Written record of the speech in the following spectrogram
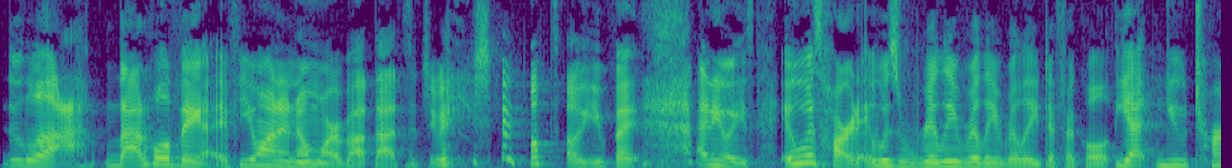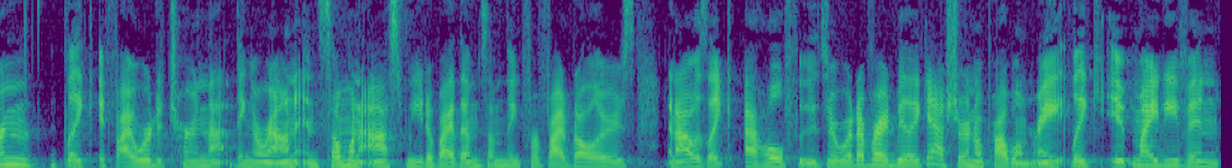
blah, that whole thing if you want to know more about that situation i'll tell you. But anyways it was hard. It was really really really difficult. Yet you turn like if i were to turn that thing around and someone asked me to buy them something for five dollars and i was like at whole foods or whatever i'd be like yeah sure no problem right? Like it might even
